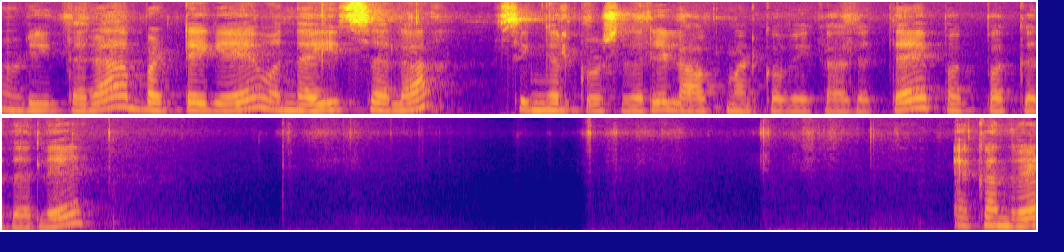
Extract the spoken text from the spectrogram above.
ನೋಡಿ, ಈ ಥರ ಬಟ್ಟೆಗೆ ಒಂದು ಐದು ಸಲ ಸಿಂಗಲ್ ಕ್ರೋಶದಲ್ಲಿ ಲಾಕ್ ಮಾಡ್ಕೋಬೇಕಾಗತ್ತೆ ಪಕ್ಕ ಯಾಕಂದರೆ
